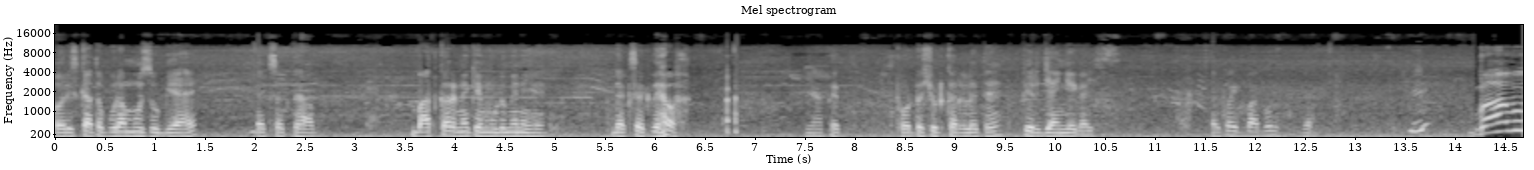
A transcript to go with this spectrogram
और इसका तो पूरा मुँह सूख गया है। देख सकते हो आप बात करने के मूड में नहीं है। देख सकते हो यहाँ पे फ़ोटो शूट कर लेते हैं फिर जाएँगे गाइस मेरे को एक बात बोल बाबू!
